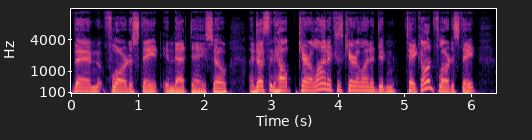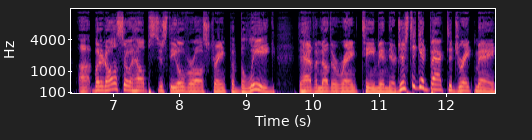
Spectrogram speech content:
than Florida State in that day. So it doesn't help Carolina because Carolina didn't take on Florida State. Uh, but it also helps just the overall strength of the league to have another ranked team in there. Just to get back to Drake Maye,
